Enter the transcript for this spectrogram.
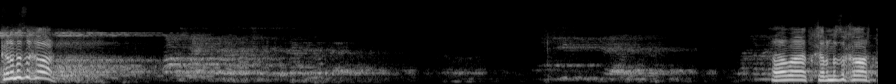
Kırmızı kart. Evet, kırmızı kart.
